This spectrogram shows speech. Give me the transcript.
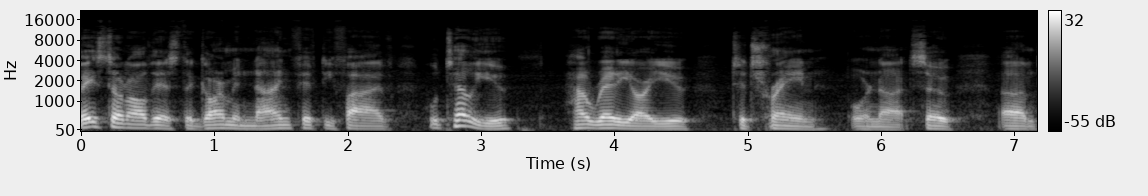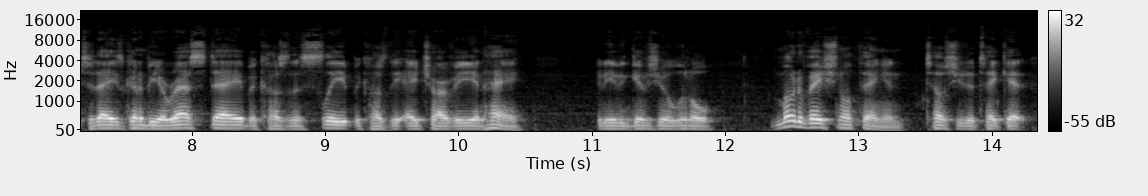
based on all this, the Garmin 955 will tell you how ready are you to train or not. So um, today is going to be a rest day because of the sleep, because of the HRV. And hey, it even gives you a little motivational thing and tells you to take it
